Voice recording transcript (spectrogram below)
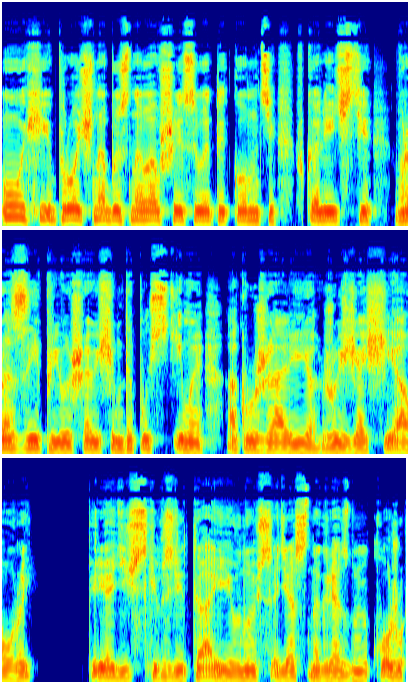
Мухи, прочно обосновавшиеся в этой комнате в количестве в разы превышающем допустимое, окружали ее жужжащей аурой, периодически взлетая и вновь садясь на грязную кожу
